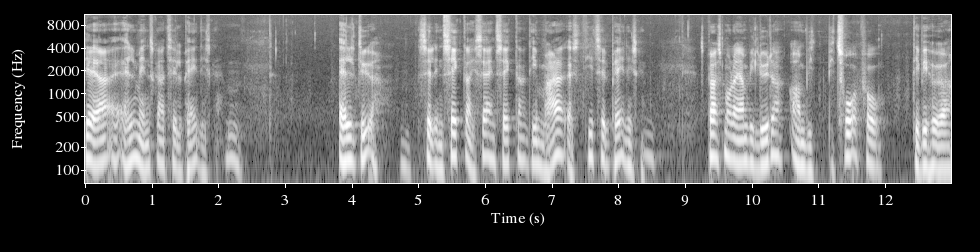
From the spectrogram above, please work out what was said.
det er, at alle mennesker er telepatiske. Mm. Alle dyr, mm. selv insekter, især insekter, de er meget, altså de er telepatiske. Mm. Spørgsmålet er, om vi lytter, og om vi, vi tror på, det vi hører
